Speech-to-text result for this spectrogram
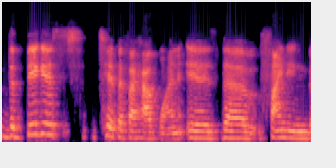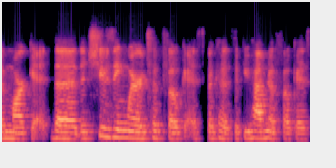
the biggest tip, if I have one, is the finding the market, the the choosing where to focus. Because if you have no focus,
